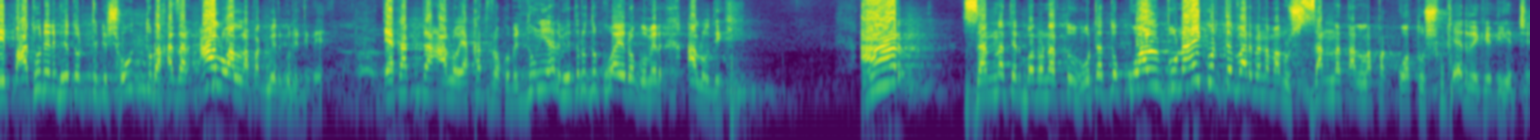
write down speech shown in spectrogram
এই পাথরের ভেতর থেকে সত্তর হাজার আলো আল্লাহ পাক বের করে দিবে। এক একটা আলো এক এক রকমের, দুনিয়ার ভেতরে তো কয় রকমের আলো দেখি। আর জান্নাতের বর্ণনা তো, ওটা তো কল্পনাই করতে পারবে না মানুষ। জান্নাত পাক কত সুখের রেখে দিয়েছে।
